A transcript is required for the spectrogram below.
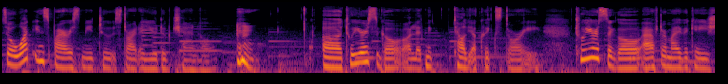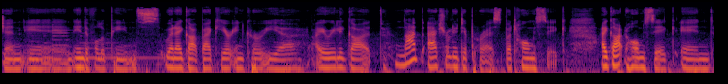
So what inspires me to start a YouTube channel? uh, two years ago, uh, let me tell you a quick story. Two years ago, after my vacation in, in the Philippines, when I got back here in Korea, I really got not actually depressed, but homesick. I got homesick and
